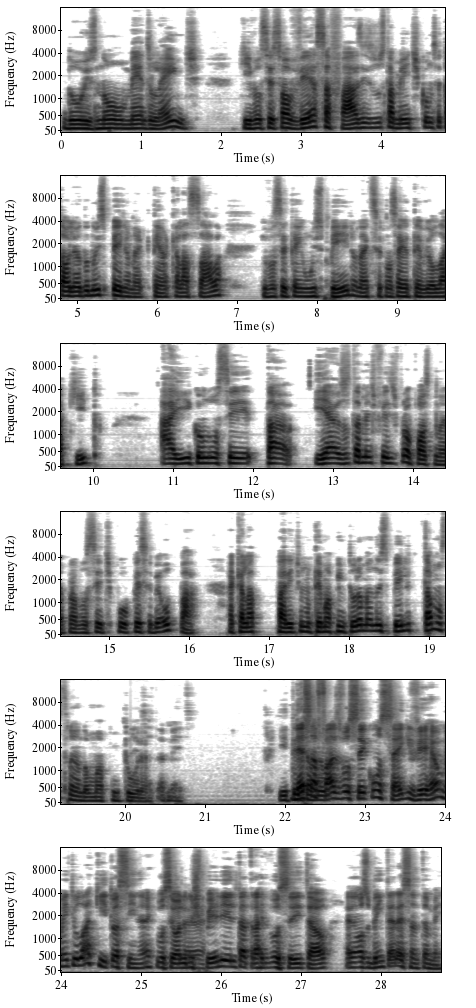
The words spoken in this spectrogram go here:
do Snowman's Land, que você só vê essa fase justamente quando você tá olhando no espelho, né? Que tem aquela sala que você tem um espelho, né? Que você consegue até ver o Laquito. Aí quando você tá. E é justamente feito de propósito, né? Pra você, tipo, perceber, opa, aquela parede não tem uma pintura, mas no espelho tá mostrando uma pintura. Exatamente. E Nessa também- fase você consegue ver realmente o Laquito, assim, né? Que você olha É. no espelho e ele tá atrás de você e tal. É um negócio bem interessante também.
